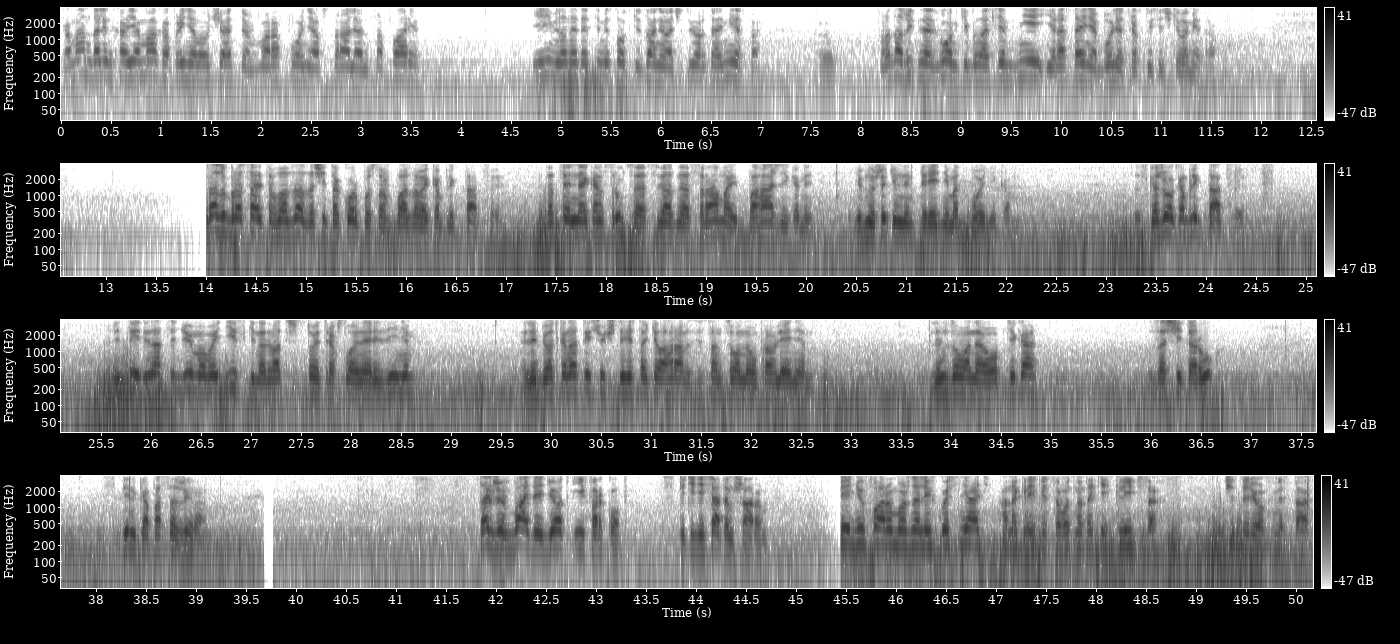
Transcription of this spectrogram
Команда Линха Ямаха приняла участие в марафоне Australian Safari. И именно на этой 700 заняла четвертое место. Э, Продолжительность гонки была 7 дней и расстояние более 3000 километров. Сразу бросается в глаза защита корпуса в базовой комплектации. Это цельная конструкция, связанная с рамой, багажниками и внушительным передним отбойником. Скажу о комплектации. Литые 12-дюймовые диски на 26-й трехслойной резине. Лебедка на 1400 кг с дистанционным управлением. Линзованная оптика. Защита рук. Спинка пассажира. Также в базе идет и фаркоп с 50 шаром. Переднюю фару можно легко снять. Она крепится вот на таких клипсах в четырех местах.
